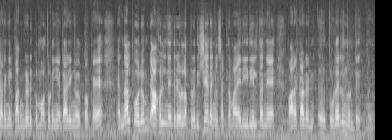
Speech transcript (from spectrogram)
ചടങ്ങിൽ പങ്കെടുക്കുമോ തുടങ്ങിയ കാര്യങ്ങൾക്കൊക്കെ. എന്നാൽ പോലും രാഹുലിനെതിരെയുള്ള പ്രതിഷേധങ്ങൾ ശക്തമായ രീതിയിൽ തന്നെ പാലക്കാട് തുടരുന്നുണ്ട് മനു.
